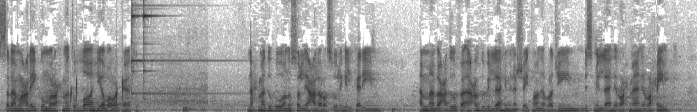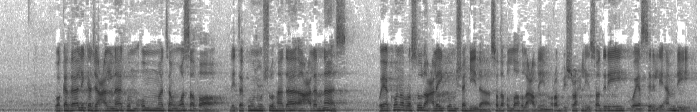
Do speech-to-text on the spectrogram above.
السلام عليكم ورحمة الله وبركاته. نحمده ونصلي على رسوله الكريم. أما بعد فأعوذ بالله من الشيطان الرجيم. بسم الله الرحمن الرحيم. وكذلك جعلناكم أمة وسطا لتكونوا شهداء على الناس. ويكون الرسول عليكم شهيدا. صدق الله العظيم. رب اشرح لي صدري ويسر لي أمري.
